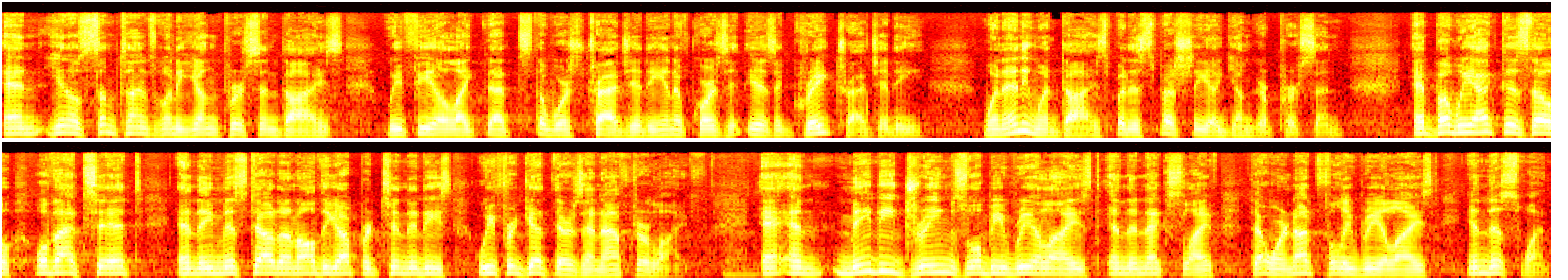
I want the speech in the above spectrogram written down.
And, you know, sometimes when a young person dies, we feel like that's the worst tragedy. And of course, it is a great tragedy when anyone dies, but especially a younger person. And, but we act as though, well, that's it, and they missed out on all the opportunities. We forget there's an afterlife. And, maybe dreams will be realized in the next life that were not fully realized in this one.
